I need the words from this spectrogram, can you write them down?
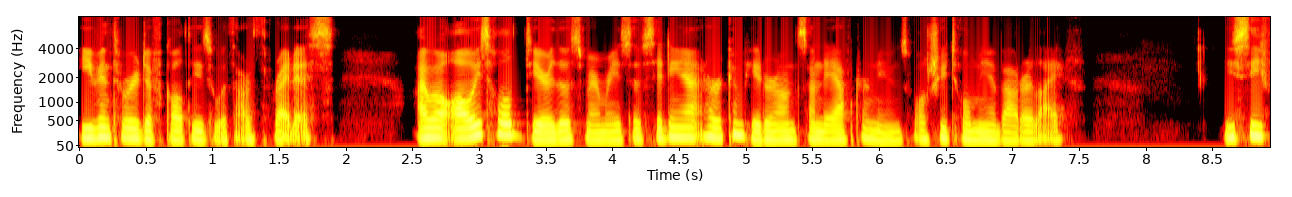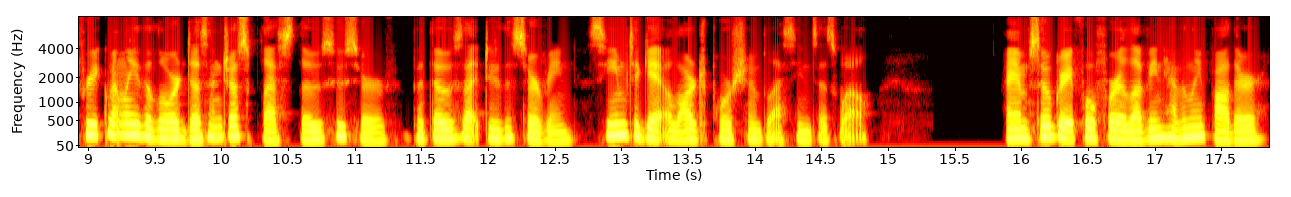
even through her difficulties with arthritis. I will always hold dear those memories of sitting at her computer on Sunday afternoons while she told me about her life. You see, frequently the Lord doesn't just bless those who serve, but those that do the serving seem to get a large portion of blessings as well. I am so grateful for a loving Heavenly Father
